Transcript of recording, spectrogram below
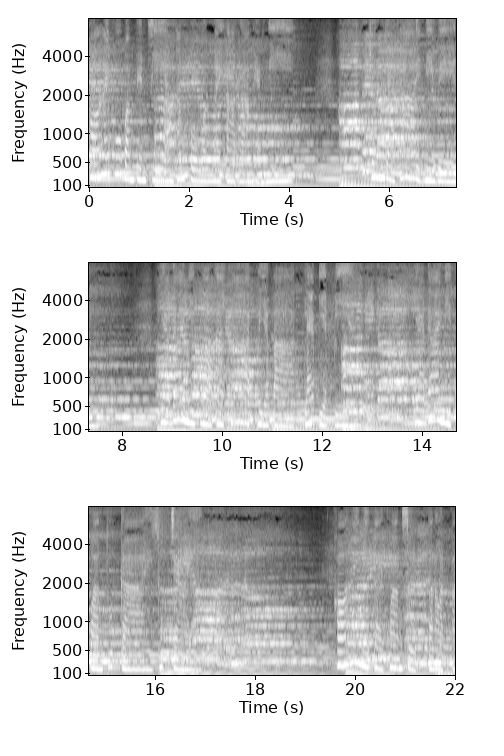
ขอให้ผู้บำเพ็ญเพียรทั้งปวงในอารามแห่งนี้ จงอย่าได้มีเวร อย่าได้มีความอาฆาตพยาบาทและเบียดเบียน อย่าได้มีความทุกข์กายทุกข์ใจ ขอให้มีแต่ความสุขตลอดไป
